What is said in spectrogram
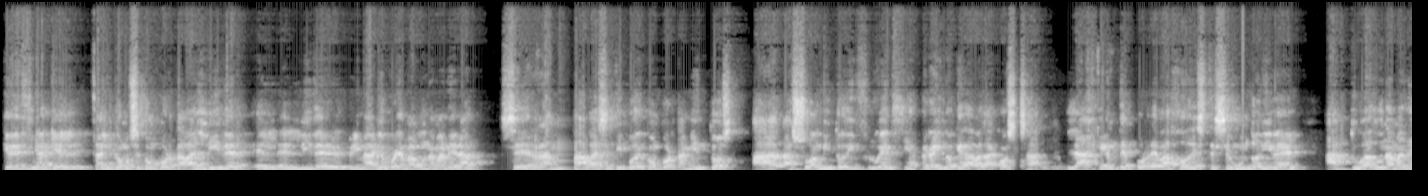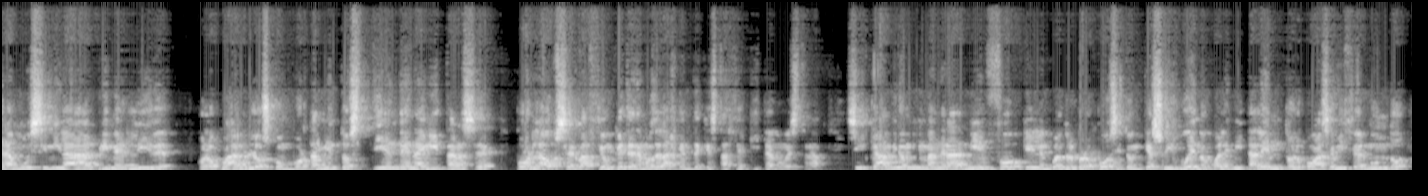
que decía que tal y como se comportaba el líder, el, líder primario, por llamarlo de alguna manera, se derramaba ese tipo de comportamientos a, su ámbito de influencia, pero ahí no quedaba la cosa. La gente por debajo de este segundo nivel actúa de una manera muy similar al primer líder, con lo cual los comportamientos tienden a imitarse por la observación que tenemos de la gente que está cerquita nuestra. Si cambio mi manera, mi enfoque, le encuentro el propósito, en qué soy bueno, cuál es mi talento, lo pongo a servicio del mundo,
